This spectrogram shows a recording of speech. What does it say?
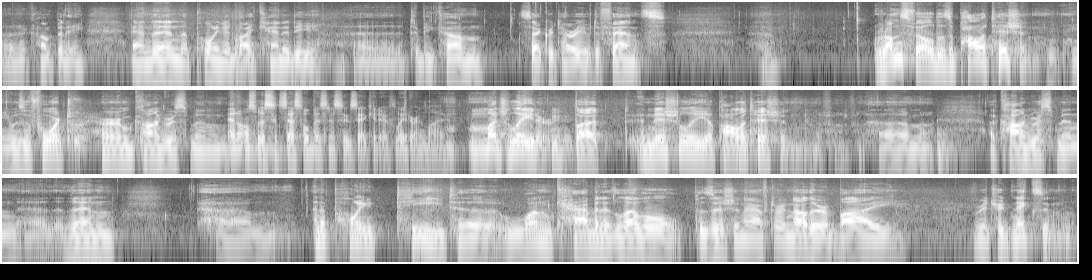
uh, Company, and then appointed by Kennedy uh, to become Secretary of Defense. Uh, Rumsfeld is a politician. He was a four term congressman. And also a successful business executive later in life. Much later, but initially a politician, um, a congressman, uh, then um, an appointee to one cabinet level position after another by Richard Nixon.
